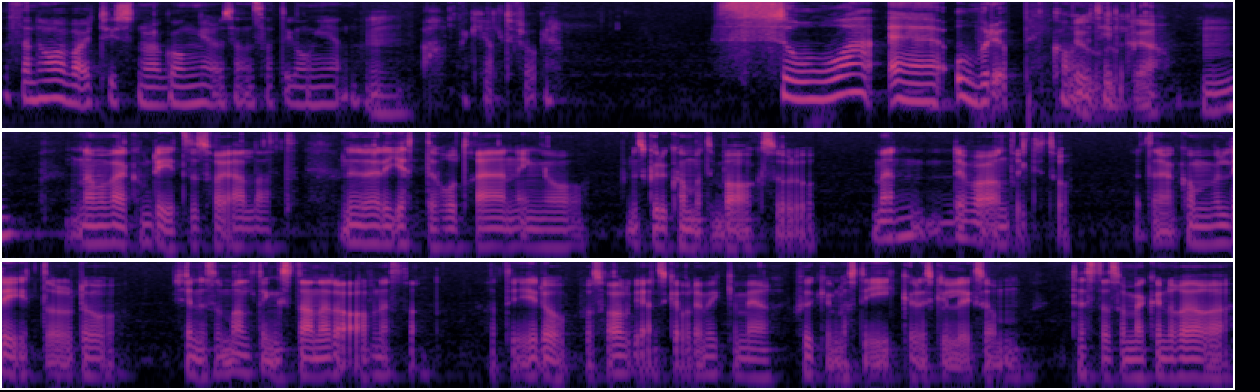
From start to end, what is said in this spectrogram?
Och sen har jag varit tyst några gånger och sen satt igång igen. Mm. Ja, man kan ju alltid fråga. Så, eh, Orup kom vi till. Ja. Mm. När man väl kom dit så sa ju alla att nu är det jättehård träning och nu ska du komma tillbaks. Och då. Men det var inte riktigt så. Utan jag kom väl dit och då kändes som allting stannade av nästan. Att det är då på Sahlgrenska var det mycket mer sjukgymnastik och det skulle liksom testas om jag kunde röra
